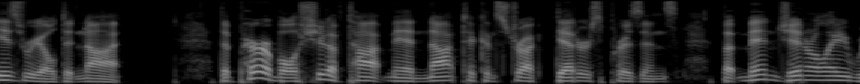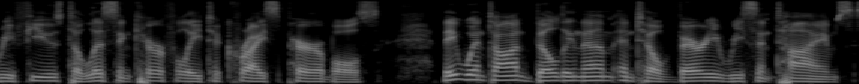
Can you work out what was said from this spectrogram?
Israel did not. The parable should have taught men not to construct debtors' prisons, but men generally refused to listen carefully to Christ's parables. They went on building them until very recent times.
